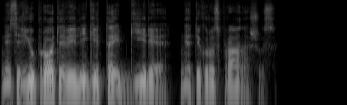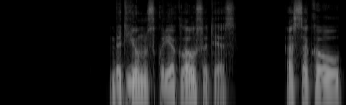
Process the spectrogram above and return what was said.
nes ir jų protėviai lygiai taip gyrė netikrus pranašus. Bet jums, kurie klausotės, aš sakau,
